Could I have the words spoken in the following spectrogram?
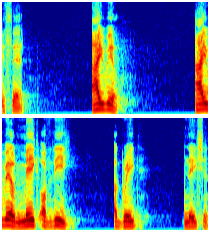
is said. I will. I will make of thee a great nation.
